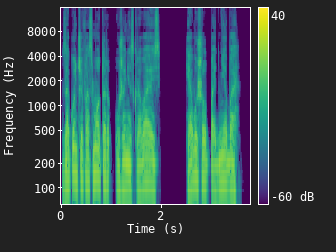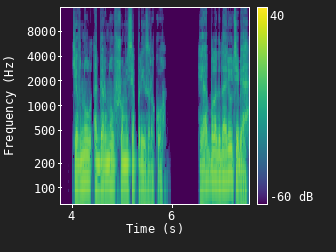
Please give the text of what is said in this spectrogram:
Закончив осмотр, уже не скрываясь, я вышел под небо, кивнул обернувшемуся призраку. «Я благодарю тебя»,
